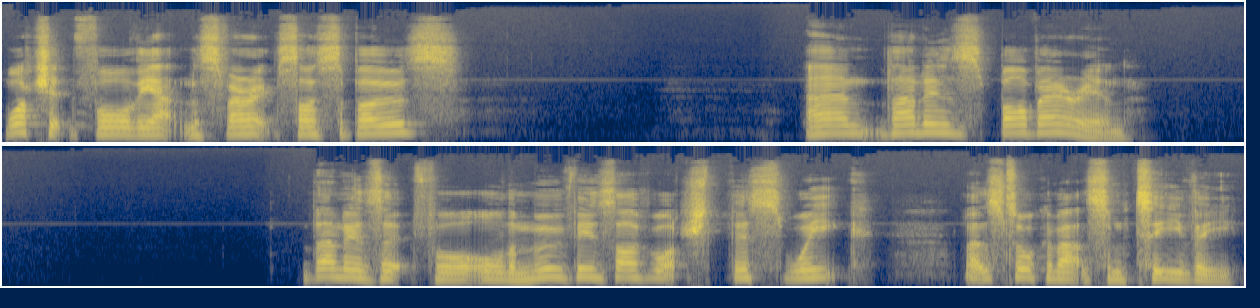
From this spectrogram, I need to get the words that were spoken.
Watch it for the atmospherics, I suppose. And that is Barbarian. That is it for all the movies I've watched this week. Let's talk about some TV.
